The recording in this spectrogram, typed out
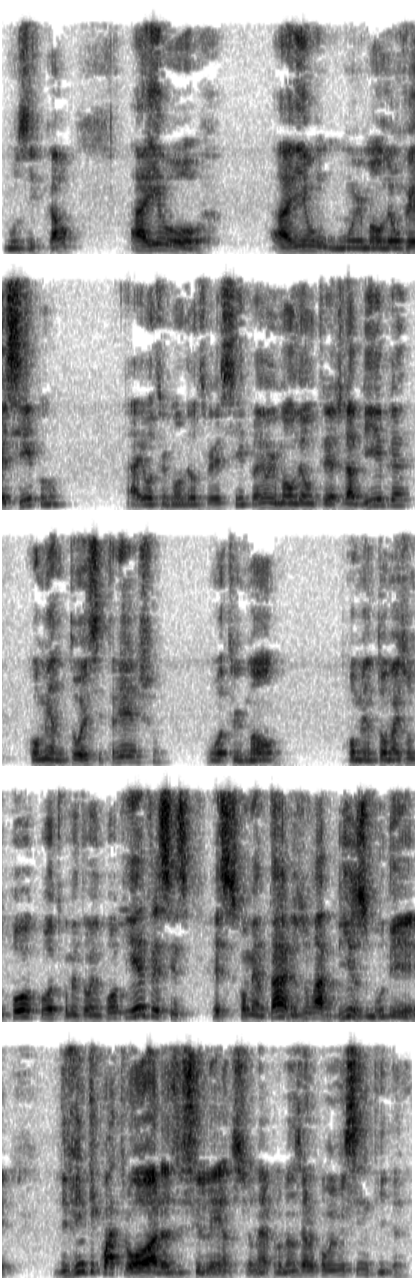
musical. Aí, o, aí um, um irmão leu um versículo, Aí outro irmão deu outro versículo, aí um irmão deu um trecho da Bíblia, comentou esse trecho, o outro irmão comentou mais um pouco, o outro comentou mais um pouco, e entre esses, esses comentários, um abismo de, de 24 horas de silêncio, né? Pelo menos era como eu me sentia.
